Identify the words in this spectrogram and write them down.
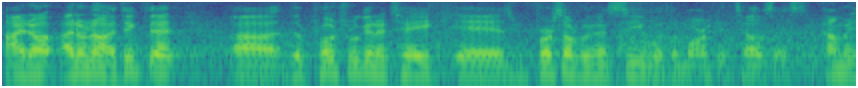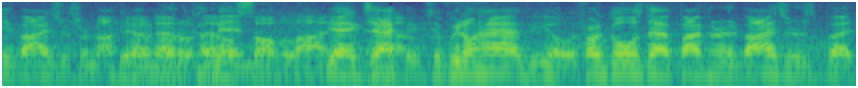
I don't, I don't know. I think that uh, the approach we're going to take is first off, we're going to see what the market tells us. How many advisors are knocking Yeah, on the door to that'll- come that'll in? solve a lot. Yeah, exactly. Yeah. So if we don't have, you know, if our goal is to have 500 advisors, but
